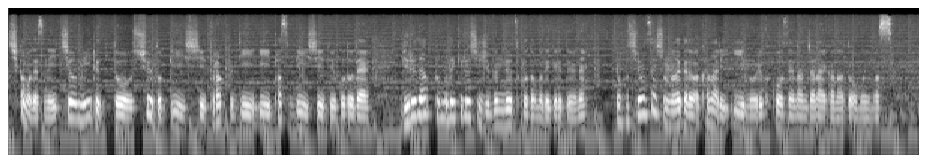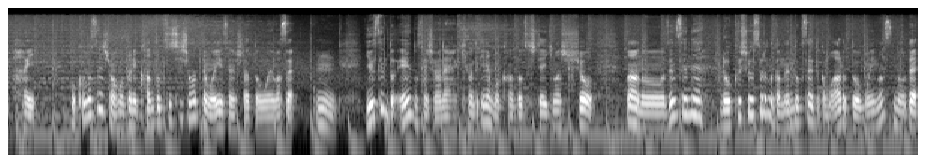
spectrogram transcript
しかもですね、一応見ると、シュート BC、トラップ DE、パス BC ということで、ビルドアップもできるし、自分で打つこともできるというね、星4選手の中ではかなりいい能力構成なんじゃないかなと思います。はい。もうこの選手は本当に貫突してしまってもいい選手だと思います。うん。優先度 A の選手はね、基本的にはもう貫突していきましょう。まあ、あの前線ね、6周するのがめんどくさいとかもあると思いますので、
